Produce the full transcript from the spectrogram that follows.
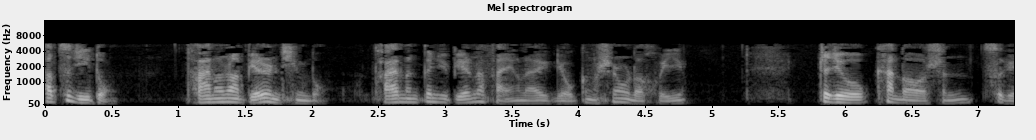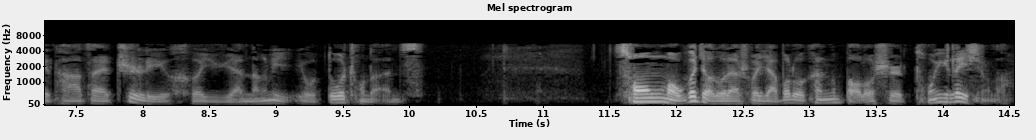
他自己懂，他还能让别人听懂，他还能根据别人的反应来有更深入的回应。这就看到神赐给他在智力和语言能力有多重的恩赐。从某个角度来说，亚波罗可能跟保罗是同一类型的，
